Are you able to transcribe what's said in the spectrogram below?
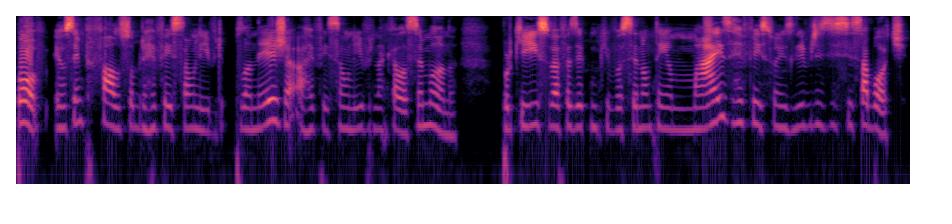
Pô, eu sempre falo sobre refeição livre. Planeja a refeição livre naquela semana, porque isso vai fazer com que você não tenha mais refeições livres e se sabote.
